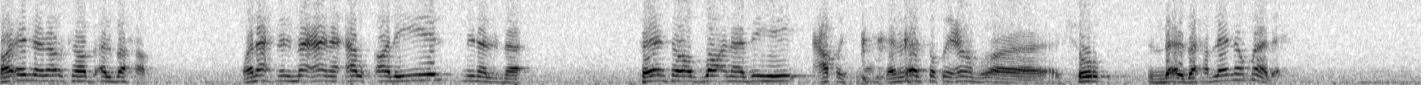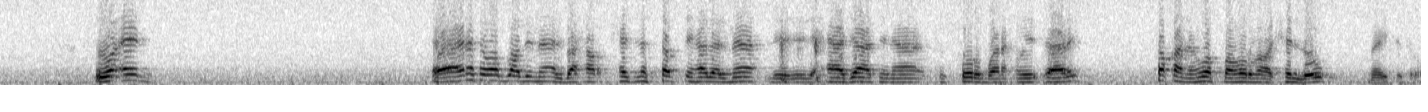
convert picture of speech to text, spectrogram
قال إن نركب البحر ونحمل معنا القليل من الماء فإن توضأنا به عطشنا لأن لا يستطيعون آه، الشرب من ماء البحر لأنه مالح. وإن آه، نتوضأ بماء البحر بحيث نستبقي هذا الماء لحاجاتنا في الشرب ونحو ذلك. فقال هو الطهور ما يحل ميتته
